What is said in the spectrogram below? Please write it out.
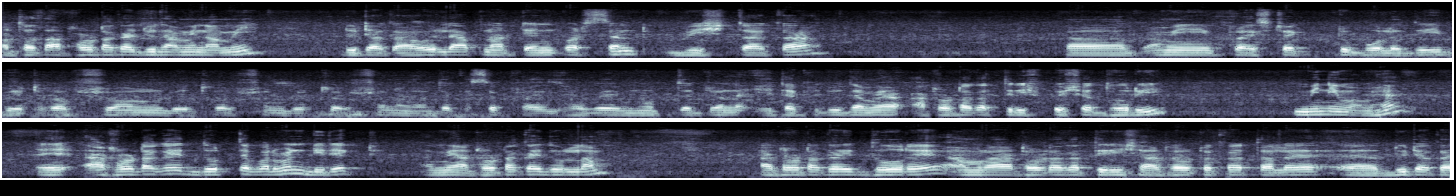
অর্থাৎ আঠারো টাকায় যদি আমি নামি, দুই টাকা হলে আপনার টেন পার্সেন্ট বিশ টাকা আমি প্রাইসটা একটু বলে দিই better option better option better option আমাদের কাছে প্রাইস হবে এই মুহূর্তের জন্য। এটাকে যদি আমি আঠারো টাকা তিরিশ পয়সা ধরি মিনিমাম হ্যাঁ? আঠারো টাকায় ধরতে পারবেন ডিরেক্ট আমি আঠারো টাকায় ধরলাম। আঠারো টাকায় ধরে আমরা আঠারো টাকা তিরিশ, আঠারো টাকা তাহলে দুই টাকা,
